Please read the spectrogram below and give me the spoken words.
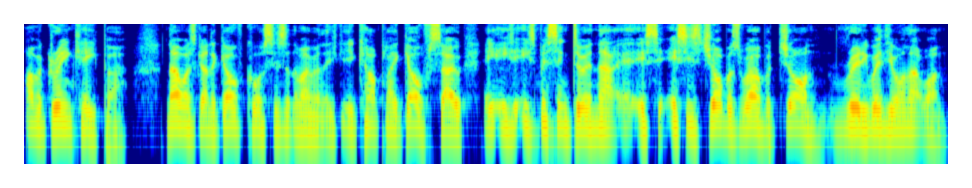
I'm a greenkeeper. No one's going to golf courses at the moment. You, you can't play golf. So he, he's missing doing that. It's, it's his job as well. But John, really with you on that one.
